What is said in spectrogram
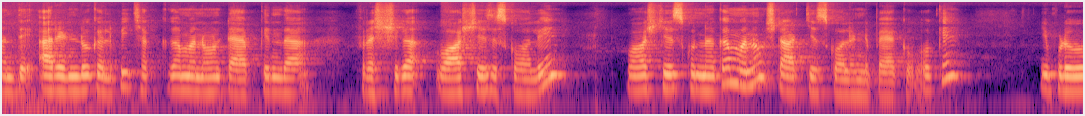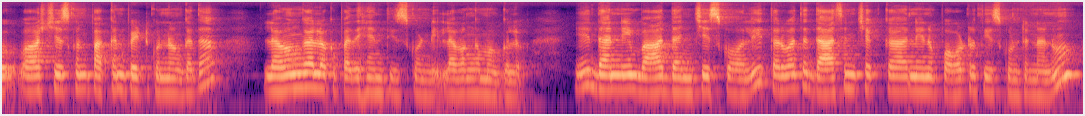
అంతే ఆ రెండు కలిపి చక్కగా మనం ట్యాప్ కింద ఫ్రెష్గా వాష్ చేసేసుకోవాలి. వాష్ చేసుకున్నాక మనం స్టార్ట్ చేసుకోవాలండి ప్యాక్ ఓకే? ఇప్పుడు వాష్ చేసుకొని పక్కన పెట్టుకున్నాం కదా లవంగాలు ఒక పదిహేను తీసుకోండి లవంగ మొగ్గలు. ఏ దాన్ని బాగా దంచేసుకోవాలి. తర్వాత దాసిన చెక్క నేను పౌడర్ తీసుకుంటున్నాను.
